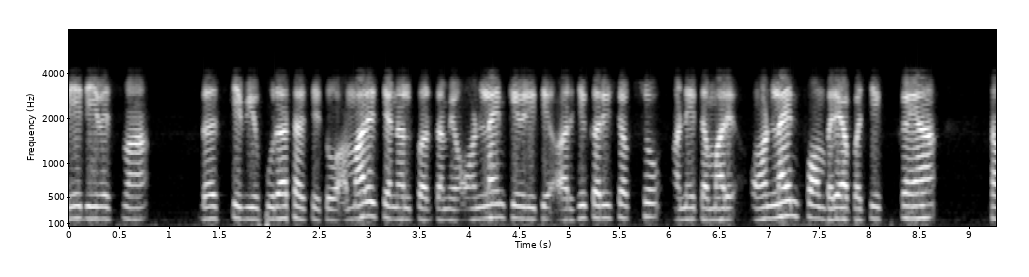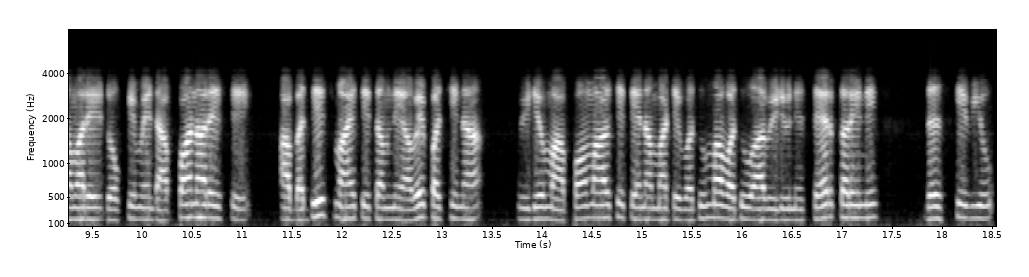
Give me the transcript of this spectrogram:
બે દિવસમાં દસ કે વ્યૂ પૂરા થશે તો અમારી ચેનલ પર તમે ઓનલાઈન કેવી રીતે અરજી કરી શકશો અને તમારે ઓનલાઈન ફોર્મ ભર્યા પછી કયા તમારે ડોક્યુમેન્ટ આપવાના રહેશે, આ બધી જ માહિતી તમને હવે પછીના વિડીયોમાં આપવામાં આવશે તેના માટે વધુમાં વધુ આ વિડીયોને શેર કરીને દસ કે વ્યૂ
